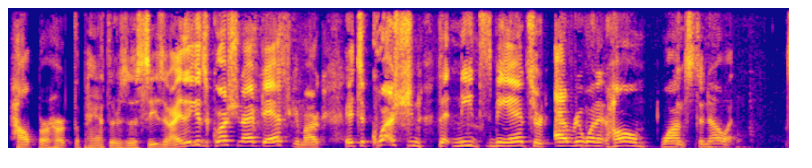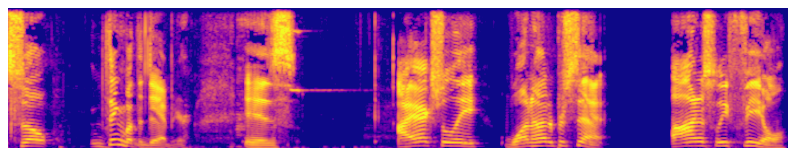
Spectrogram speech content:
help or hurt the Panthers this season? I think it's a question I have to ask you, Mark. It's a question that needs to be answered. Everyone at home wants to know it. So the thing about the dab here is, I actually 100% honestly feel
